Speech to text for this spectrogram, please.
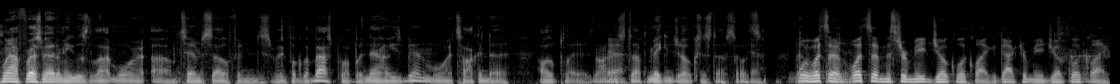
when I first met him, he was a lot more um, to himself and just really focused about basketball. But now he's been more talking to all the players and all Yeah. that stuff, making jokes and stuff. So it's Boy, what's a yeah. what's a Mr. Mead joke look like? A Dr. Mead joke look like?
